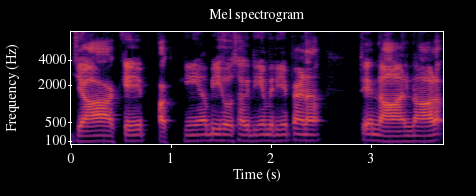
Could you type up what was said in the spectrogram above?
ਜਾ ਕੇ ਪੱਕੀਆਂ ਵੀ ਹੋ ਸਕਦੀਆਂ ਮੇਰੀਆਂ ਭੈਣਾਂ ਤੇ ਨਾਲ ਨਾਲ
